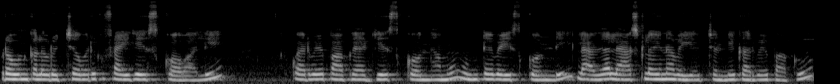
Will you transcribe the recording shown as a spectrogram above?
బ్రౌన్ కలర్ వచ్చే వరకు ఫ్రై చేసుకోవాలి. కరివేపాకు యాడ్ చేసుకుందాము. ఉంటే వేసుకోండి. లేదా లాస్ట్లో అయినా వేయొచ్చండి కరివేపాకు.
